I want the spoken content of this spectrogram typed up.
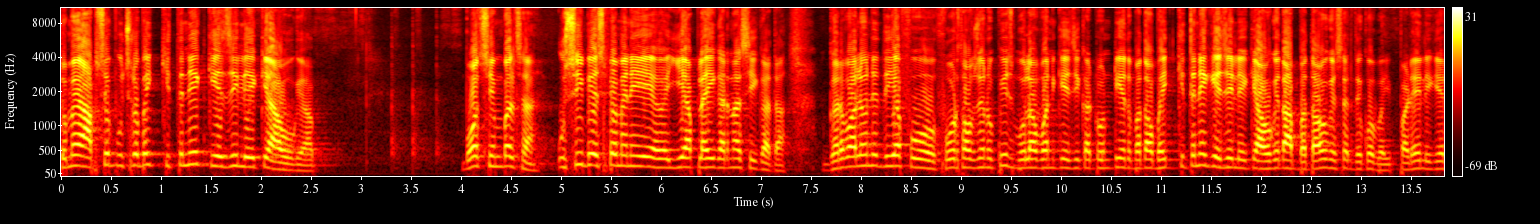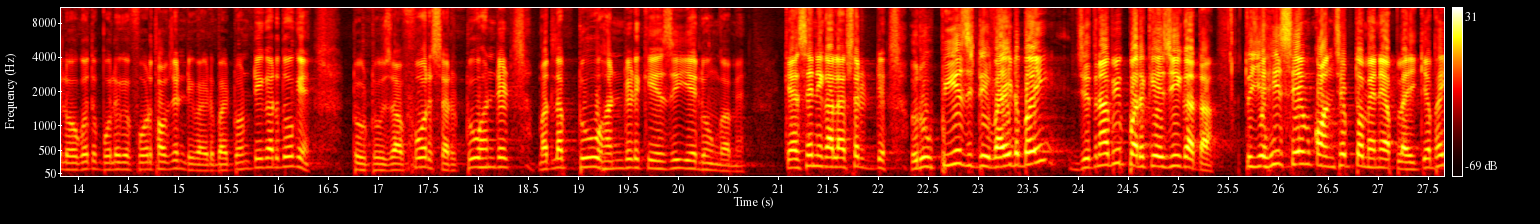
तो मैं आपसे पूछ रहा हूँ, भाई, कितने के लेके आओगे आप? बहुत सिंपल सा। उसी बेस पे मैंने ये, अप्लाई करना सीखा था। घर वालों ने दिया फो, फोर थाउज़ेंड रुपीज़ बोला वन के का ट्वेंटी है तो बताओ भाई कितने के जी लेके आओगे? तो आप बताओगे सर देखो भाई पढ़े लिखे लोग हो तो बोलोगे four thousand divide by twenty कर दोगे। टू टू ज़ा फोर सर टू हंड्रेड मतलब टू हंड्रेड के जी ये लूँगा मैं। कैसे निकाला सर रुपीज़ डिवाइड बाई जितना भी पर के का था। तो यही सेम कॉन्सेप्ट तो मैंने अप्लाई किया। भाई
